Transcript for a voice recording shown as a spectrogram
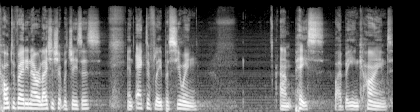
cultivating our relationship with Jesus, and actively pursuing um, peace by being kind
